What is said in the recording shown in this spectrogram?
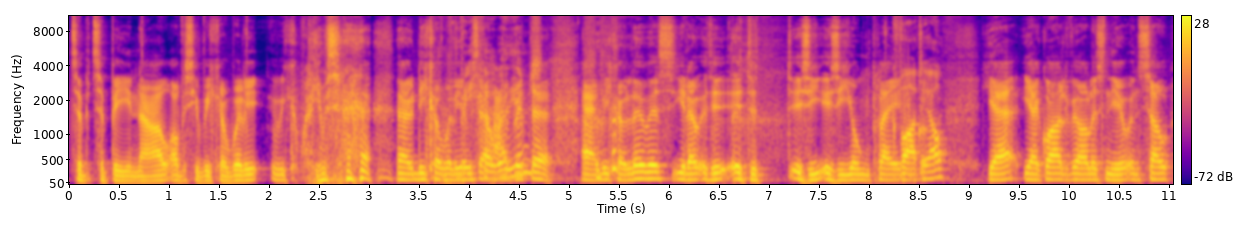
to to be now. Obviously, Rico, Willi- Rico Williams, no, Nico Williams, Rico uh, Williams? uh, uh, Rico Lewis. You know, it, it, it, is he is a young player? Guardiola? Yeah, yeah, Guardiola is new, and so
